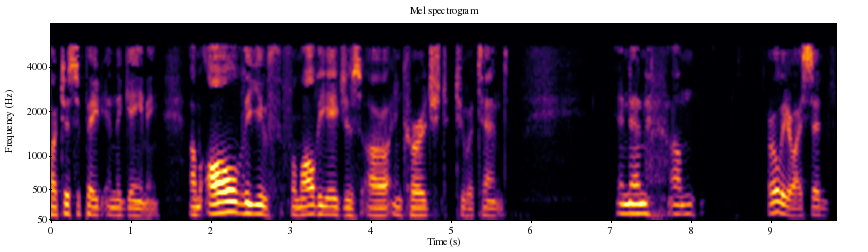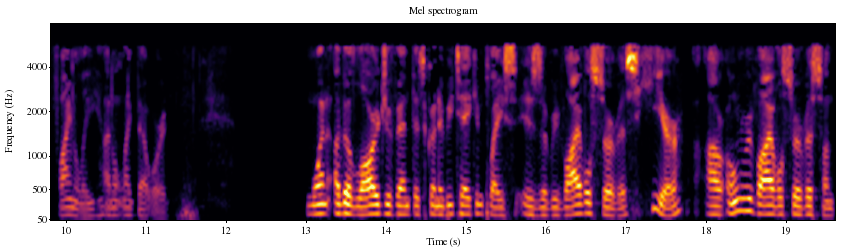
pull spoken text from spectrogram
participate in the gaming. Um, all the youth from all the ages are encouraged to attend. And then um, earlier I said finally. I don't like that word. One other large event that's going to be taking place is a revival service here, our own revival service on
